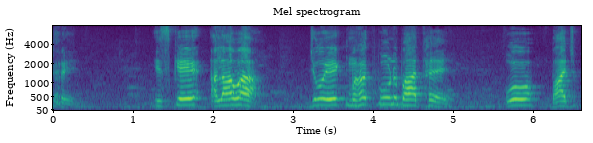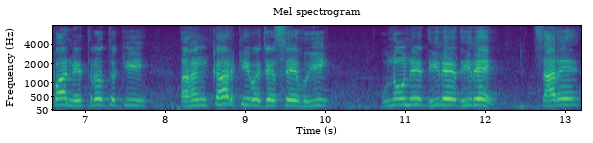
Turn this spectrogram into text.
करें। इसके अलावा जो एक महत्वपूर्ण बात है, वो भाजपा नेतृत्व की अहंकार की वजह से हुई। उन्होंने धीरे धीरे सारे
